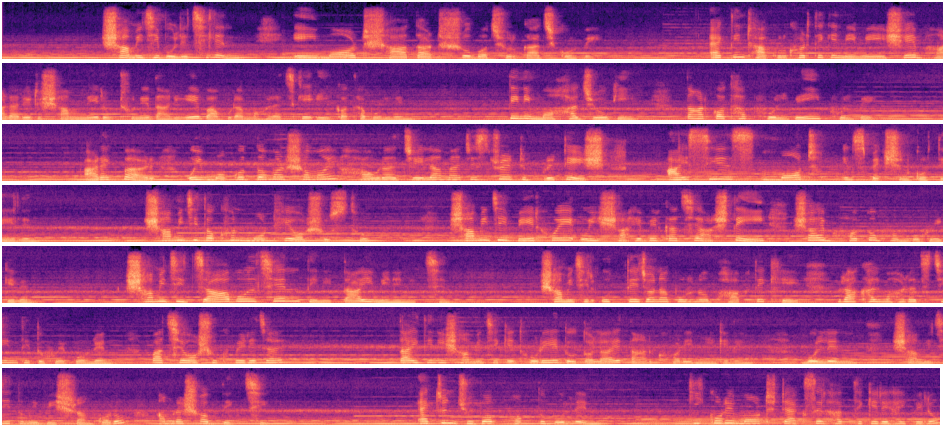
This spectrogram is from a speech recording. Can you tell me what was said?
স্বামীজি বলেছিলেন, এই মঠ সাত, আটশো বছর কাজ করবে। একদিন ঠাকুরঘর থেকে নেমে এসে ভাঁড়ারের সামনের উঠোনে দাঁড়িয়ে বাবুরাম মহারাজকে এই কথা বললেন। তিনি মহাযোগী, তার কথা ভুলবেই ভুলবে। আর একবার ওই মকদ্দমার সময় হাওড়া জেলা ম্যাজিস্ট্রেট ব্রিটিশ আইসিএস মঠ ইন্সপেকশন করতে এলেন। স্বামীজি তখন মঠে অসুস্থ। স্বামীজি বের হয়ে ওই সাহেবের কাছে আসতেই সাহেব হতভম্ব হয়ে গেলেন। স্বামীজি যা বলছেন তিনি তাই মেনে নিচ্ছেন। স্বামীজির উত্তেজনাপূর্ণ ভাব দেখে রাখাল মহারাজ চিন্তিত হয়ে পড়লেন। পাছে অসুখ বেড়ে যায়। তাই তিনি স্বামীজিকে ধরে দোতলায় তার ঘরে নিয়ে গেলেন। বললেন, স্বামীজি, তুমি বিশ্রাম করো, আমরা সব দেখছি। একজন যুবক ভক্ত বললেন, কি করে মঠ ট্যাক্সের হাত থেকে রেহাই পেল?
